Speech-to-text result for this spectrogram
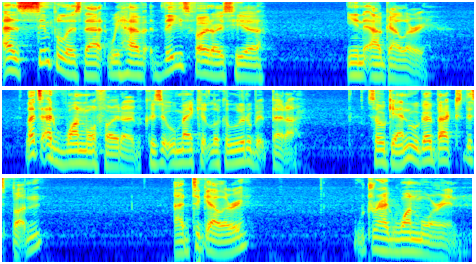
as simple as that, we have these photos here in our gallery. Let's add one more photo because it will make it look a little bit better. So again, we'll go back to this button, Add to Gallery, We'll drag one more in.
